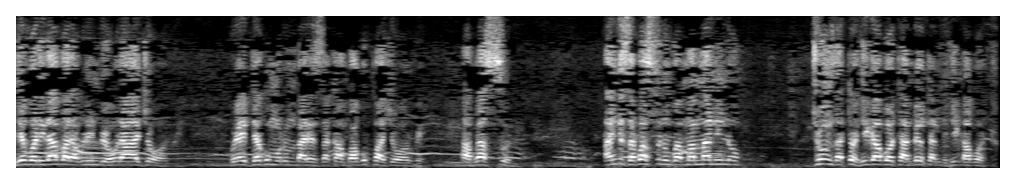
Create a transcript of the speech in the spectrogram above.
yebo rirabara kuri ndiwe uraa chorwe wede kumurumbareza kambo akupa chorwe akwasunu andiza kwasunungwa mamanino junza tohika boto ambe utambe hika boto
